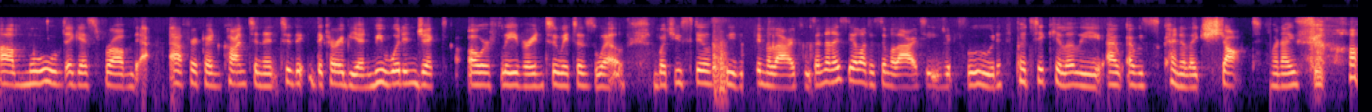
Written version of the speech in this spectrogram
um, moved, I guess, from the African continent to the, the Caribbean, we would inject our flavor into it as well. But you still see the similarities. And then I see a lot of similarities with food. Particularly, I, I was kind of like shocked when I saw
